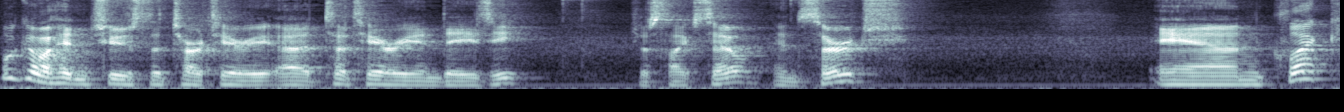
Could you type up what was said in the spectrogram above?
We'll go ahead and choose the Tartari uh, Tartarian daisy, just like so, and search, and click.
